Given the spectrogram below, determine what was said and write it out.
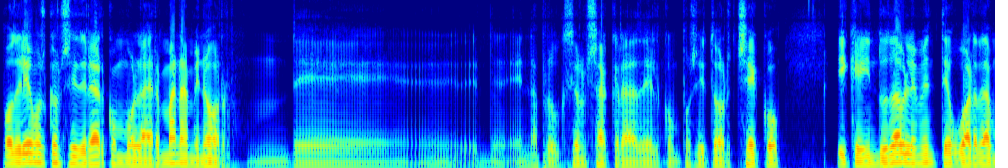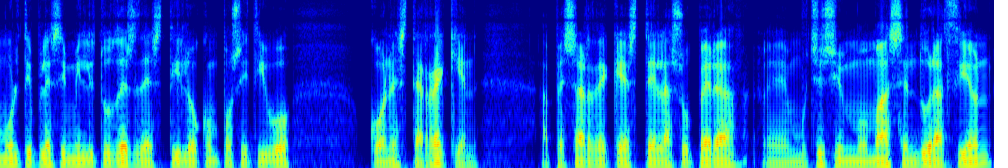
podríamos considerar como la hermana menor de, en la producción sacra del compositor checo y que indudablemente guarda múltiples similitudes de estilo compositivo con este requiem, a pesar de que éste la supera eh, muchísimo más en duración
